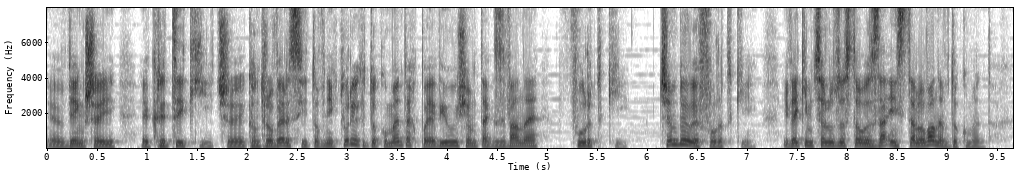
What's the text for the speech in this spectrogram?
większej krytyki czy kontrowersji, to w niektórych dokumentach pojawiły się tak zwane furtki. Czym były furtki i w jakim celu zostały zainstalowane w dokumentach?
